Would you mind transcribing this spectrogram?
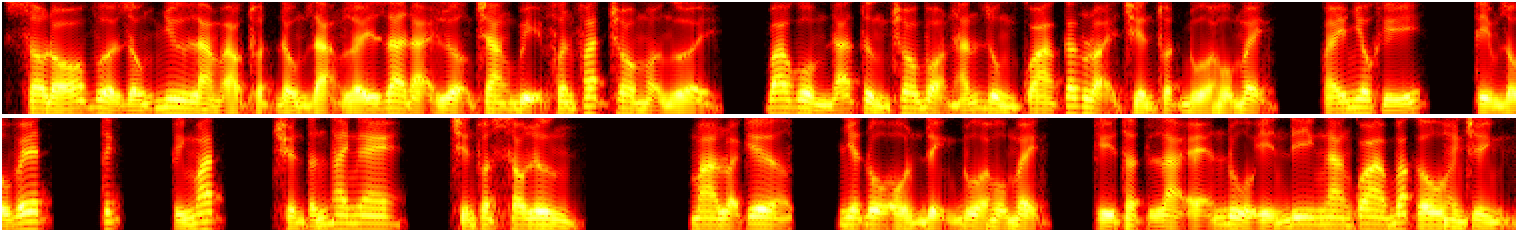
sau đó vừa giống như làm ảo thuật đồng dạng lấy ra đại lượng trang bị phân phát cho mọi người, bao gồm đã từng cho bọn hắn dùng qua các loại chiến thuật đùa hộ mệnh, quấy nhiêu khí, tìm dấu vết, tích, kính mắt chuyển tấn thanh nghe, chiến thuật sau lưng. Mà loại kia, nhiệt độ ổn định đùa hộ mệnh, kỳ thật là én đủ ỉn đi ngang qua bắc âu hành trình,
